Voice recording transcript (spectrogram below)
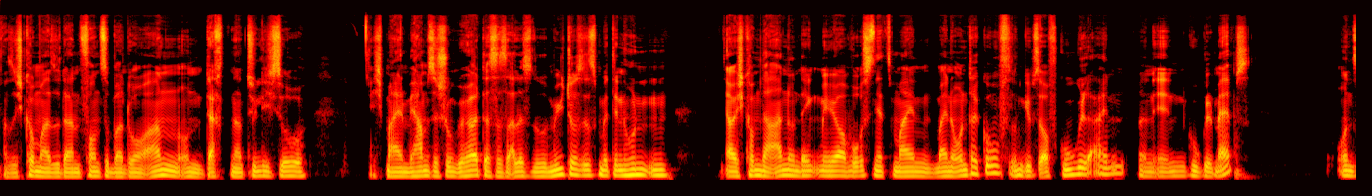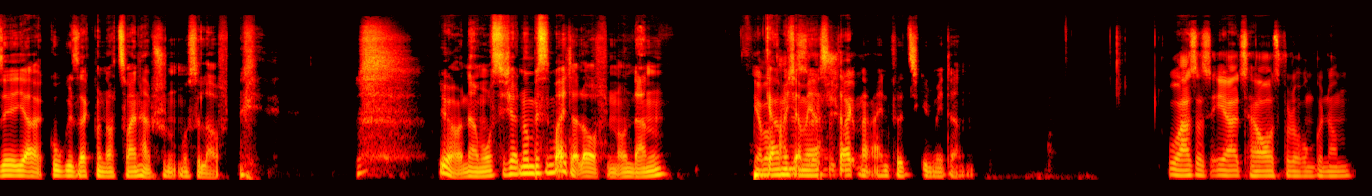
Also ich komme also dann von Sabador an und dachte natürlich so, ich meine, wir haben es ja schon gehört, dass das alles nur Mythos ist mit den Hunden. Aber ich komme da an und denke mir, ja, wo ist denn jetzt mein, meine Unterkunft? Und gebe es auf Google ein, in Google Maps und sehe, ja, Google sagt mir noch zweieinhalb Stunden musst du laufen. ja, und dann musste ich halt noch ein bisschen weiterlaufen. Und dann ja, kam ich am ersten Tag nach 41 Kilometern. Hast du es eher als Herausforderung genommen?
